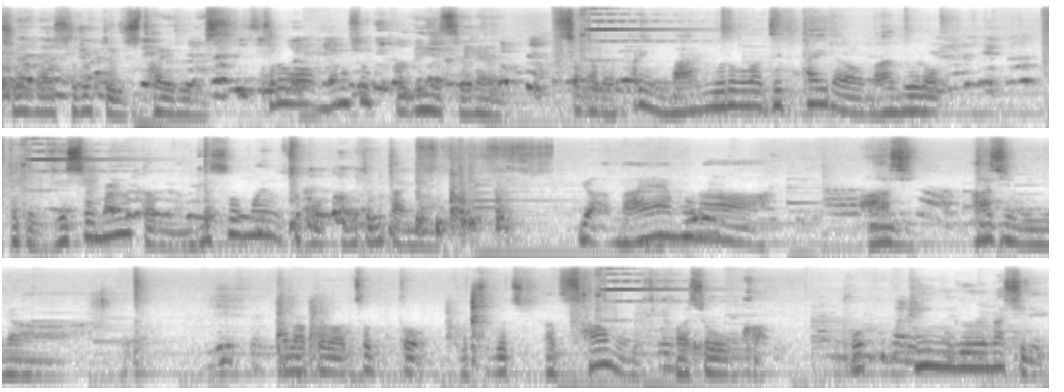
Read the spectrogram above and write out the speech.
注文するというスタイルです。これはものすごくいいですよね。だからやっぱりマグロは絶対だろうマグロ。だってゲソマヨってあるやんゲソマヨちょっと食べてみたいないや悩むなアジアジもいいなあ。なたはちょっとぼちぼち。あとサーモンいきましょうか。トッピングなしで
